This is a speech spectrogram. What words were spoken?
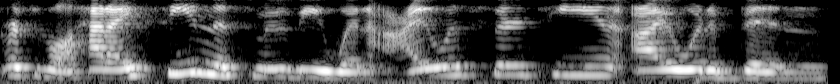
first of all, had I seen this movie when I was 13, I would have been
